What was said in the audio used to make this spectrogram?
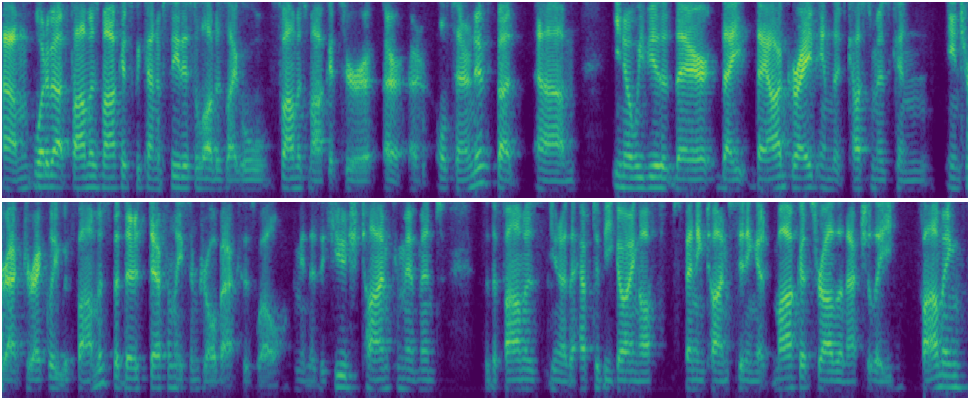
Um, what about farmers markets? We kind of see this a lot as like, well, farmers markets are, are, are alternative, but um, you know, we view that they're they they are great in that customers can interact directly with farmers, but there's definitely some drawbacks as well. I mean, there's a huge time commitment for the farmers. You know, they have to be going off spending time sitting at markets rather than actually farming.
